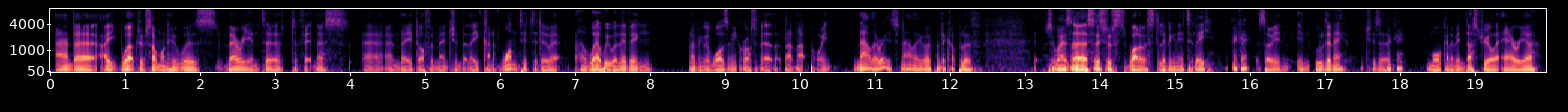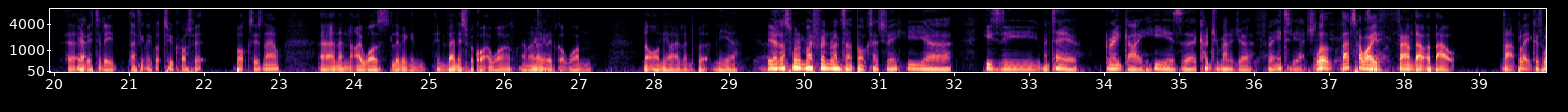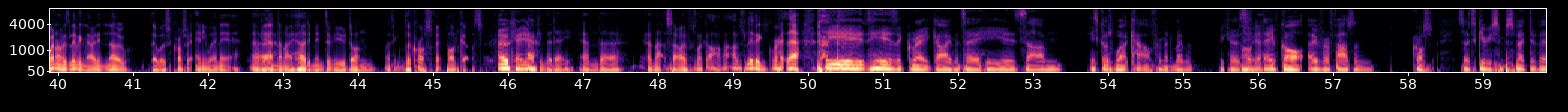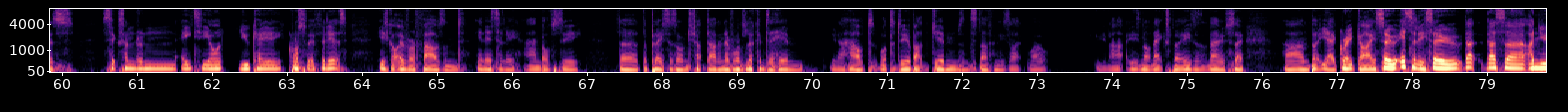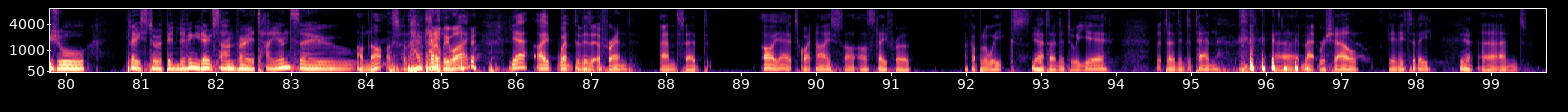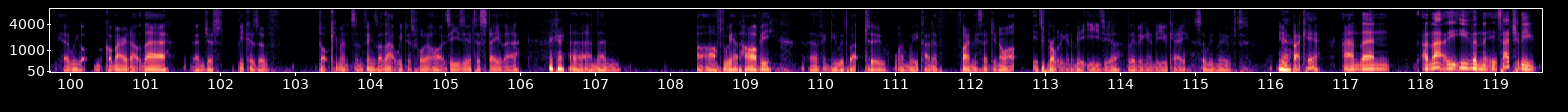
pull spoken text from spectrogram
and uh, I worked with someone who was very into to fitness, uh, and they'd often mentioned that they kind of wanted to do it. Uh, where we were living, I don't think there was any CrossFit at, at that point. Now there is. Now they've opened a couple of. So where's that? Uh, so this was while I was living in Italy. okay. So in in Udine, which is a Okay. more kind of industrial area uh, Yeah. of Italy. I think they've got two CrossFit boxes now. Uh, and then I was living in, in Venice for quite a while, and I know Okay. they've got one not on the island but near. Yeah, that's one. My friend runs that box actually. He uh, he's the Matteo, great guy. He is the country manager for Italy actually. Well, that's how I found out about that place because when I was living there, I didn't know there was CrossFit anywhere near. Uh, Yeah. And then I heard him interviewed on I think the CrossFit podcast okay, yeah. back in the day, and uh, and that's how I was like, oh, I was living right there. he is he is a great guy, Matteo. He is um he's got his work cut out for him at the moment because Oh, yeah. they've got over a thousand cross. So to give you some perspective, there's six hundred and eighty odd UK CrossFit affiliates. He's got over a thousand in Italy, and obviously the the place is on shutdown, and everyone's looking to him. You know how to, what to do about the gyms and stuff, and he's like, well, you know, he's not an expert. He doesn't know. So, um, but yeah, great guy. So Italy. So that that's a unusual place to have been living. You don't sound very Italian. So I'm not, so that, Okay. that'll be why. yeah, I went to visit a friend and said, "Oh yeah, it's quite nice. I'll, I'll stay for a, a couple of weeks." Yeah. It turned into a year. that turned into ten. uh, met Rochelle in Italy, Yeah. uh, and yeah, we got got married out there, and just because of documents and things like that, we just thought, oh, it's easier to stay there. Okay. Uh, and then uh, after we had Harvey, uh, I think he was about two when we kind of finally said, you know what, it's probably going to be easier living in the UK, so we moved Yeah. back here. And then, and that even it's actually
